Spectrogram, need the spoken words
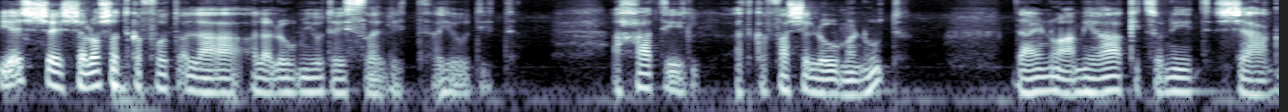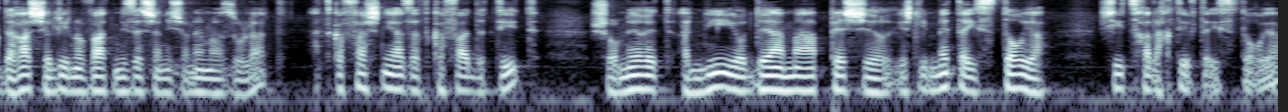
יש uh, שלוש התקפות על, ה, על הלאומיות הישראלית, היהודית. אחת היא התקפה של לאומנות, דהיינו האמירה הקיצונית שההגדרה שלי נובעת מזה שאני שונה מהזולת. התקפה שנייה זו התקפה דתית, שאומרת, אני יודע מה הפשר, יש לי מטה-היסטוריה שהיא צריכה להכתיב את ההיסטוריה.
